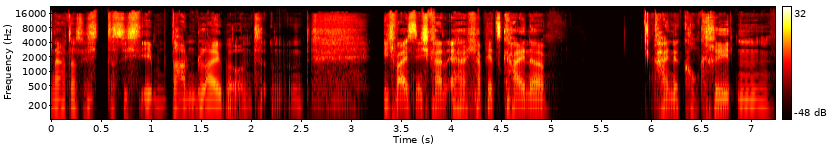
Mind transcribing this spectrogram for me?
Ja, dass ich, dass ich eben dranbleibe und, und, und ich weiß nicht, ich kann, äh, ich habe jetzt keine, keine konkreten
